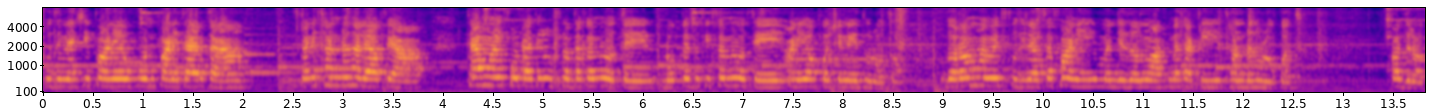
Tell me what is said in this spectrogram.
पुदिन्याची पाने उकळून पाणी तयार करा आणि थंड झाल्या प्या. त्यामुळे पोटातील उष्णता कमी होते डोकेदुखी कमी होते आणि अपचनही दूर होतं. गरम हवेत पुदिन्याचं पाणी म्हणजे जणू आत्म्यासाठी थंड झुळूकच अद्रक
